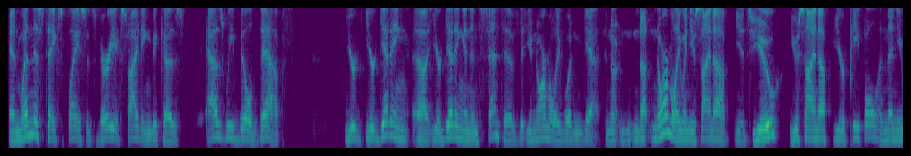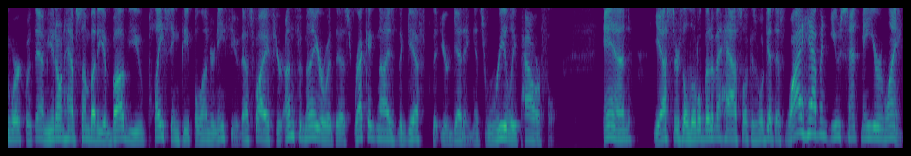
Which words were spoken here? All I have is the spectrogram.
And when this takes place, it's very exciting because as we build depth, you're you're getting uh, you're getting an incentive that you normally wouldn't get. No, not, normally, when you sign up, it's you. You sign up your people, and then you work with them. You don't have somebody above you placing people underneath you. That's why, if you're unfamiliar with this, recognize the gift that you're getting. It's really powerful. And yes, there's a little bit of a hassle because we'll get this. Why haven't you sent me your link?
